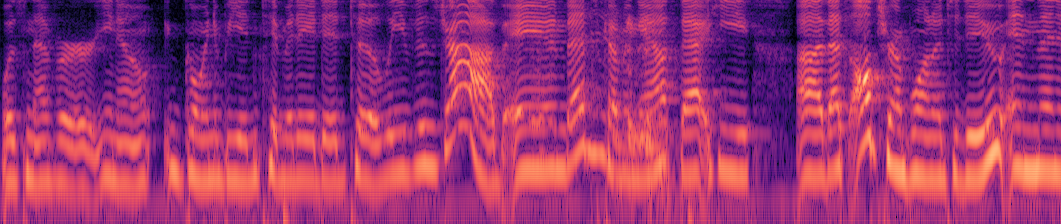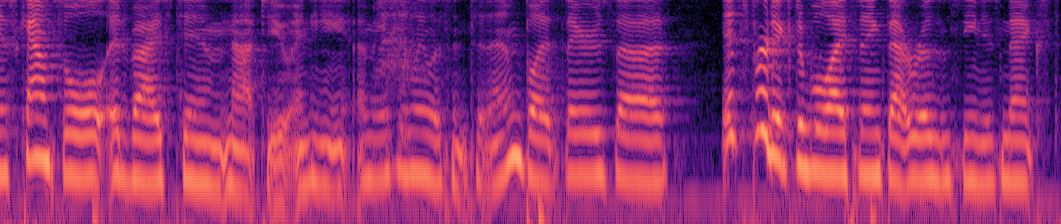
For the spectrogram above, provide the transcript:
was never, you know, going to be intimidated to leave his job, and that's coming out that he. Uh, that's all Trump wanted to do, and then his counsel advised him not to, and he amazingly listened to them. But there's, uh, it's predictable, I think, that Rosenstein is next.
